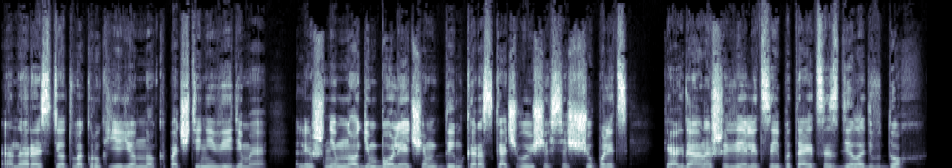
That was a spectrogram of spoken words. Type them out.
Она растет вокруг ее ног, почти невидимая, лишь немногим более, чем дымка раскачивающихся щупалец, когда она шевелится и пытается сделать вдох.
